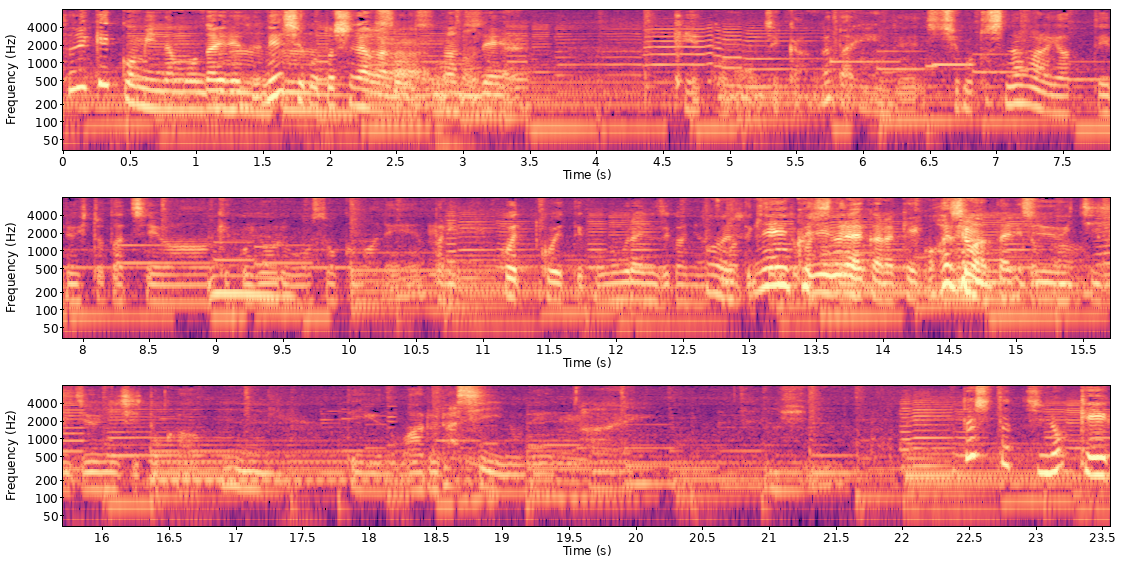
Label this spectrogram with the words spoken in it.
それ結構みんな問題ですね、うん。仕事しながらなので。ね。稽古の時間が大変で仕事しながらやってる人たちは結構夜遅くまでやっぱりこうやってこうやってこのぐらいの時間に集まって9きたりとかして。時ぐらいから稽古始まったりとか、11時12時とかうんっていうのもあるらしいので私たちの稽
